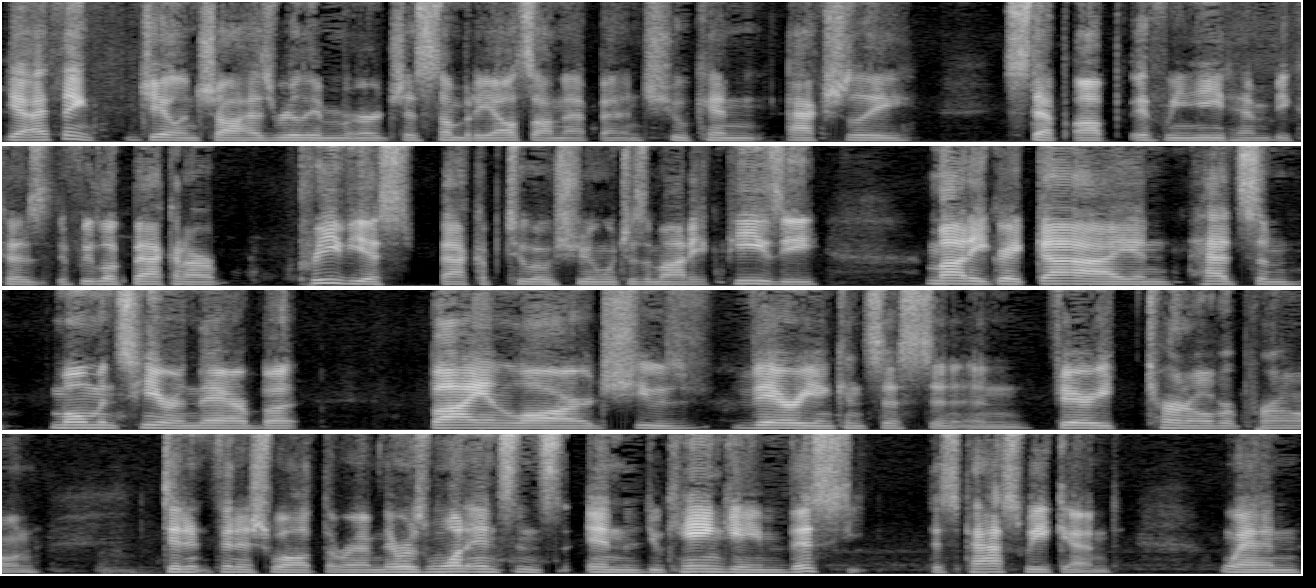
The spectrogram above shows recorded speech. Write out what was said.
Yeah, I think Jalen Shaw has really emerged as somebody else on that bench who can actually step up if we need him. Because if we look back in our previous backup to Osun, which is Amadi Ikpeze. Amadi, great guy, and had some moments here and there, but by and large, he was very inconsistent and very turnover prone. Didn't finish well at the rim. There was one instance in the Duquesne game this this past weekend when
